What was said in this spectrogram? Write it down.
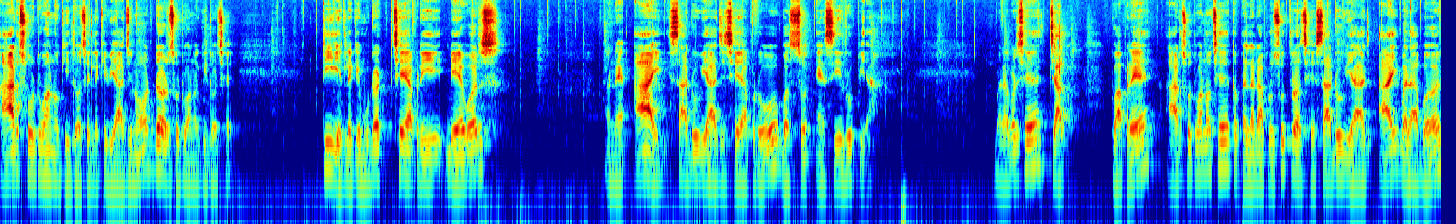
આર શોધવાનો કીધો છે એટલે કે વ્યાજનો દર શોધવાનો કીધો છે. ટી એટલે કે મુદત છે આપણી બે વર્ષ. અને આઈ સાદું વ્યાજ છે આપણું બસો એંસી રૂપિયા. બરાબર છે? ચાલો. તો આપણે આર શોધવાનો છે, તો પહેલાં આપણું સૂત્ર છે સાદું વ્યાજ આઈ બરાબર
